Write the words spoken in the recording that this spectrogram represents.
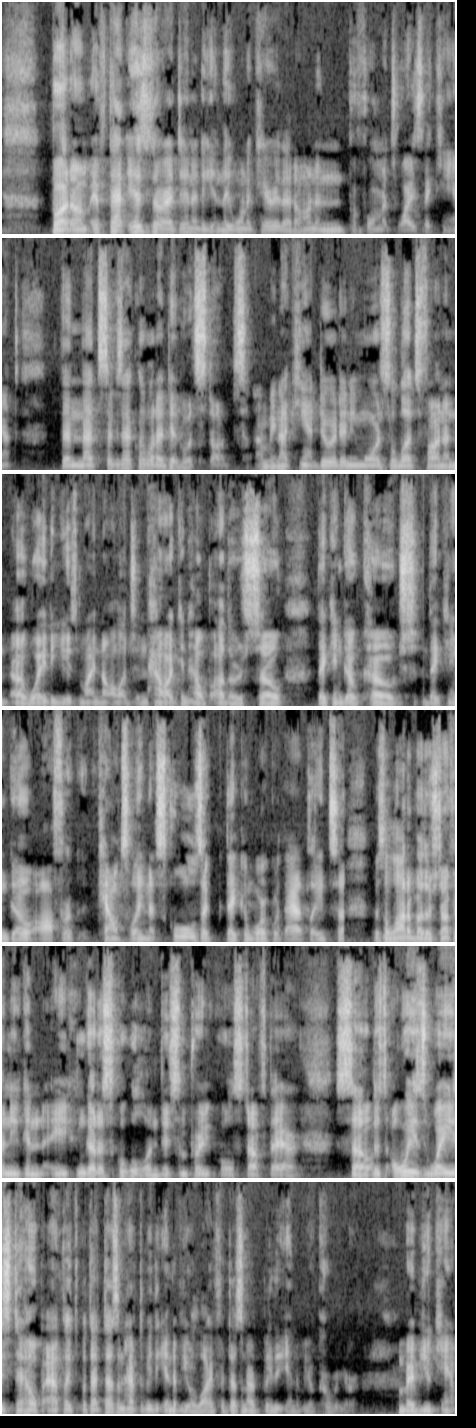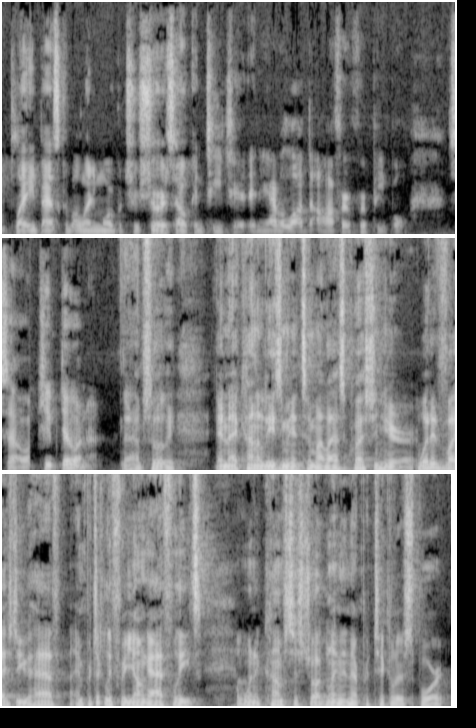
But um, if that is their identity and they want to carry that on and performance wise they can't, then that's exactly what I did with stunts. I mean, I can't do it anymore, so let's find a, a, way to use my knowledge and how I can help others so they can go coach, they can go offer counseling at schools, they can work with athletes. Uh, there's a lot of other stuff, and you can you can go to school and do some pretty cool stuff there. So there's always ways to help athletes, but that doesn't have to be the end of your life. It doesn't have to be the end of your career. Maybe you can't play basketball anymore, but you sure as hell can teach it, and you have a lot to offer for people. So keep doing it. Absolutely. And that kind of leads me into my last question here. What advice do you have, and particularly for young athletes, when it comes to struggling in their particular sport?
